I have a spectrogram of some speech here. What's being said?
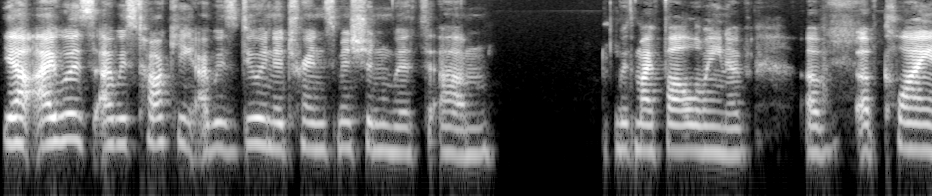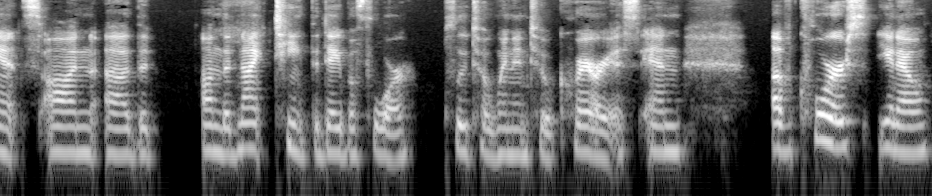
yeah i was i was talking i was doing a transmission with um with my following of of of clients on uh the on the 19th the day before pluto went into aquarius and of course you know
